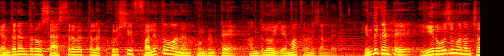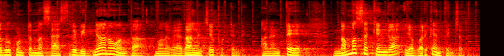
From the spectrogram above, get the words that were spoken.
ఎందరెందరో శాస్త్రవేత్తల కృషి ఫలితం అని అనుకుంటుంటే అందులో ఏమాత్రం నిజం లేదు. ఎందుకంటే ఈరోజు మనం చదువుకుంటున్న శాస్త్రీయ విజ్ఞానం అంతా మన వేదాల నుంచే పుట్టింది. అని అంటే నమ్మసక్యంగా ఎవరికి అనిపించదు.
